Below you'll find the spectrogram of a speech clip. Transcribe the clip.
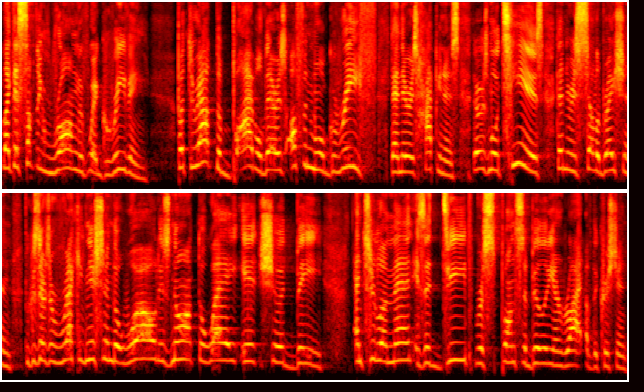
like there's something wrong if we're grieving. But throughout the Bible, there is often more grief than there is happiness. There is more tears than there is celebration because there's a recognition the world is not the way it should be. And to lament is a deep responsibility and right of the Christian.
